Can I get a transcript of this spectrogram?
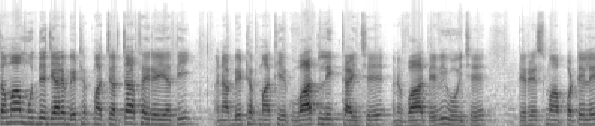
તમામ મુદ્દે જ્યારે બેઠકમાં ચર્ચા થઈ રહી હતી અને આ બેઠકમાંથી એક વાત લીક થાય છે અને વાત એવી હોય છે કે રેશમા પટેલે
